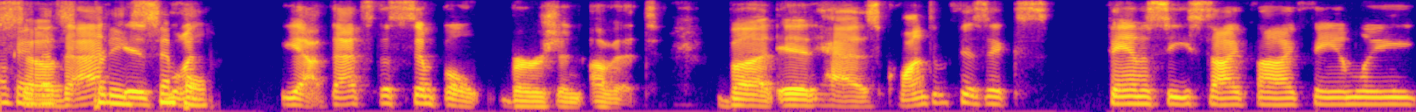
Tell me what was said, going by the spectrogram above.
Okay, so that's that pretty simple. what yeah, that's the simple version of it. But it has quantum physics, fantasy, sci-fi, family,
